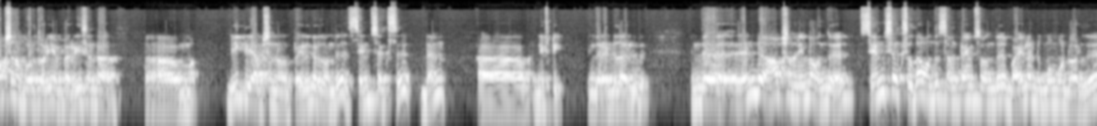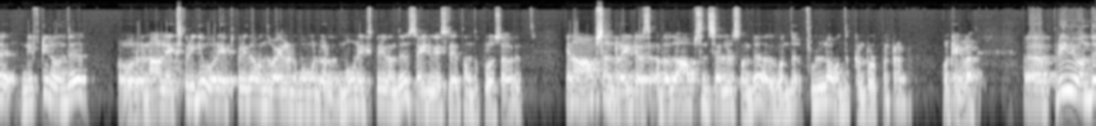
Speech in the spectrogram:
ஆப்ஷனை பொறுத்தவரையும் இப்போ ரீசெண்டாக வீக்லி ஆப்ஷன் இப்போ இருக்கிறது வந்து சென்செக்ஸு தென் நிஃப்டி இந்த ரெண்டு தான் இருக்குது. இந்த ரெண்டு ஆப்ஷன்லையுமே வந்து சென்செக்ஸ் தான் வந்து சம்டைம்ஸ் வந்து வயலண்ட் மூவ்மெண்ட் வருது. நிஃப்டியில் வந்து ஒரு நாலு எக்ஸ்பிரிக்கு ஒரு எக்ஸ்பிரி தான் வந்து வயலண்ட் மூவ்மெண்ட் வருது. மூணு எக்ஸ்பிரி வந்து சைடு வேஸ்லேயே தான் வந்து க்ளோஸ் ஆகுது. ஏன்னா ஆப்ஷன் ரைட்டர்ஸ் அதாவது ஆப்ஷன் செல்லர்ஸ் வந்து அது வந்து ஃபுல்லாக வந்து கண்ட்ரோல் பண்ணுறாங்க ஓகேங்களா? ப்ரீமியம் வந்து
